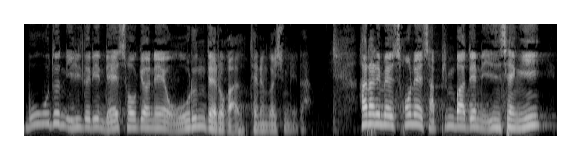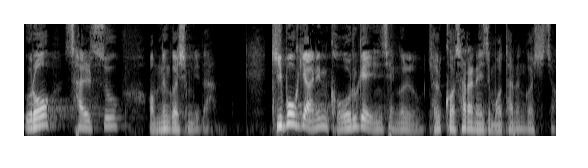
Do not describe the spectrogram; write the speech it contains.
모든 일들이 내 소견에 옳은 대로가 되는 것입니다. 하나님의 손에 잡힌 바 된 인생으로 살 수 없는 것입니다. 기복이 아닌 거룩의 인생을 결코 살아내지 못하는 것이죠.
